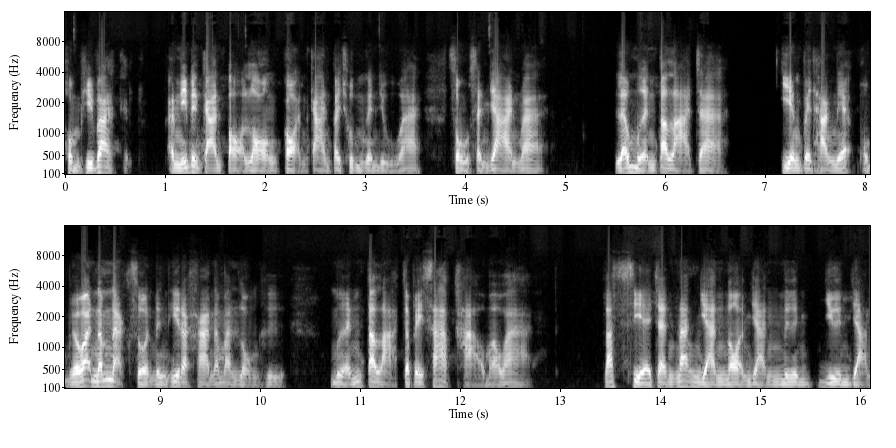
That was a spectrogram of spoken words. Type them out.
ผมคิดว่าอันนี้เป็นการต่อรองก่อนการประชุมกันอยู่ว่า ส่งสัญญาณว่า แล้วเหมือนตลาดจะเอียงไปทางเนี้ย ผมว่าน้ำหนักส่วนหนึ่งที่ราคาน้ำมันลงคือ เหมือนตลาดจะไปทราบข่าวมาว่า รัสเซียจะนั่งยันนอนยันนืนยืนยัน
